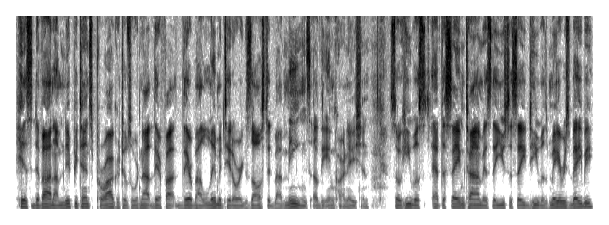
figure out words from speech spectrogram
his divine omnipotence prerogatives were not thereby, thereby limited or exhausted by means of the incarnation. So he was at the same time as they used to say he was Mary's baby,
